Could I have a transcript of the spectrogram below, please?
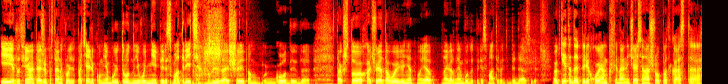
И этот фильм, опять же, постоянно крутит по телеку, мне будет трудно его не пересмотреть в ближайшие там годы, да. Так что хочу я того или нет, но я, наверное, буду пересматривать Бедазли. Окей, тогда переходим к финальной части нашего подкаста.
